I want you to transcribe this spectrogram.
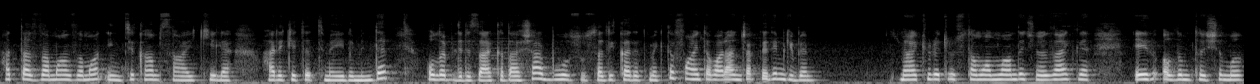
hatta zaman zaman intikam sahikiyle hareket etme eğiliminde olabiliriz arkadaşlar. Bu hususa dikkat etmekte fayda var. Ancak dediğim gibi Merkür Retrosu tamamlandığı için özellikle ev alım taşımı,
